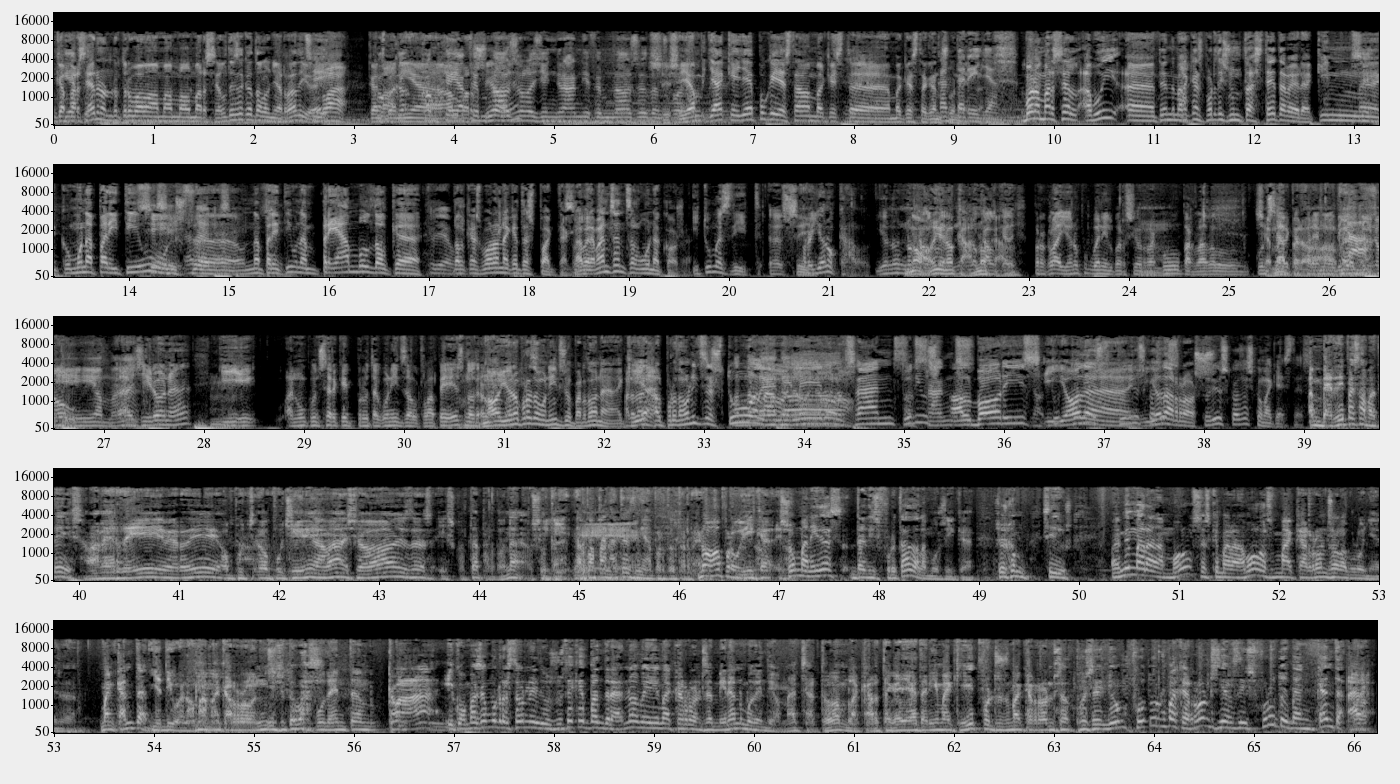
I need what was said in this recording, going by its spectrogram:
Que, per cert, no trobàvem amb el Marcel des de Catalunya Ràdio, Sí. eh? Clar, que ens com, venia que, com que ja al fem versió, nosa, eh? la gent gran ja fem nosa, doncs... Sí, sí, ja, ja aquella època ja estava amb aquesta, amb aquesta cançoneta. Cantarella. Bueno, Marcel, avui eh, t'hem demanat que ens portis un tastet, a veure, quin, Sí. eh, com un aperitiu, Sí, uns, veure, sí. eh, un aperitiu, un preàmbul del que, del que es vol en aquest espectacle. A veure, avança'ns alguna cosa. I tu m'has dit, eh, Sí. però jo no cal. Jo no, no, No, cal, jo no cal, no cal. Que, però clar, jo no puc venir al versió RAC1 parlar del concert home, que però- farem el dia Clar. 19 Sí, home. a Girona i en un concert que protagonitza el Clapés... No, No, jo no protagonitzo, perdona. Aquí Perdona. el protagonitzes tu, El Melero, l'Amelero, no, el Sans, tu dius- el Boris i jo de, i jo d'arròs. Tu dius coses com aquestes. En Verdi passa el mateix. Home, Verdi, Verdi, o, Puig, o Puccini, home, això és... De... I, escolta, perdona, o sigui... De papanates n'hi ha per tot arreu. No, però vull dir que són maneres de disfrutar de la música. Això és com si dius... A mi m'agraden molt, saps que m'agraden molt els macarrons a la bolognesa. M'encanten. I et diuen, home, macarrons, I si tu vas... podent... Clar, i quan vas a un restaurant i dius, vostè què prendrà? No, miri, macarrons. Em miren, m'ho diuen, home, xato, amb la carta que ja tenim aquí, et fots uns macarrons. Doncs pues jo em foto uns macarrons i els disfruto i m'encanten. Ara,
